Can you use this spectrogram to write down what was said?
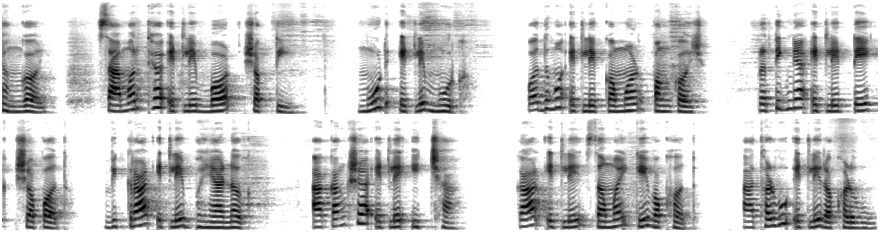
જંગલ, સામર્થ્ય એટલે બળ, શક્તિ, મૂઢ એટલે મૂર્ખ, પદ્મ એટલે કમળ, પંકજ, પ્રતિજ્ઞા એટલે ટેક, શપથ, વિકરાળ એટલે ભયાનક, આકાંક્ષા એટલે ઈચ્છા, કાળ એટલે સમય કે વખત આથડવું એટલે રખડવું.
